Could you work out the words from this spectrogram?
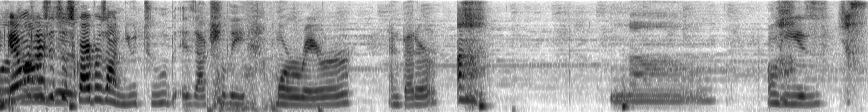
And getting 100 100. subscribers on YouTube is actually more rarer and better. Ah. No. Oh, he is. Yes.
